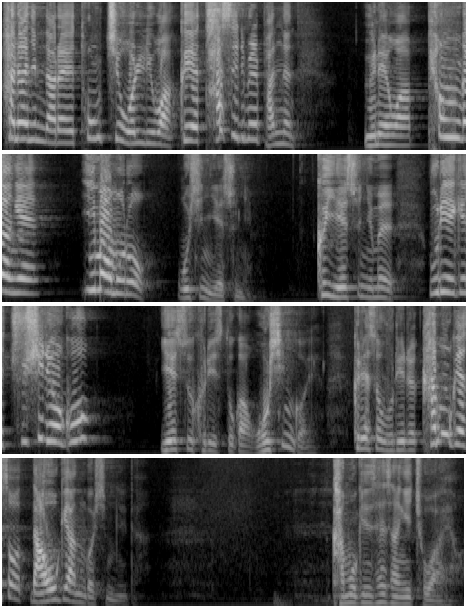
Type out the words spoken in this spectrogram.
하나님 나라의 통치 원리와 그의 다스림을 받는 은혜와 평강의 임함으로 오신 예수님 그 예수님을 우리에게 주시려고 예수 그리스도가 오신 거예요. 그래서 우리를 감옥에서 나오게 한 것입니다. 감옥인 세상이 좋아요.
